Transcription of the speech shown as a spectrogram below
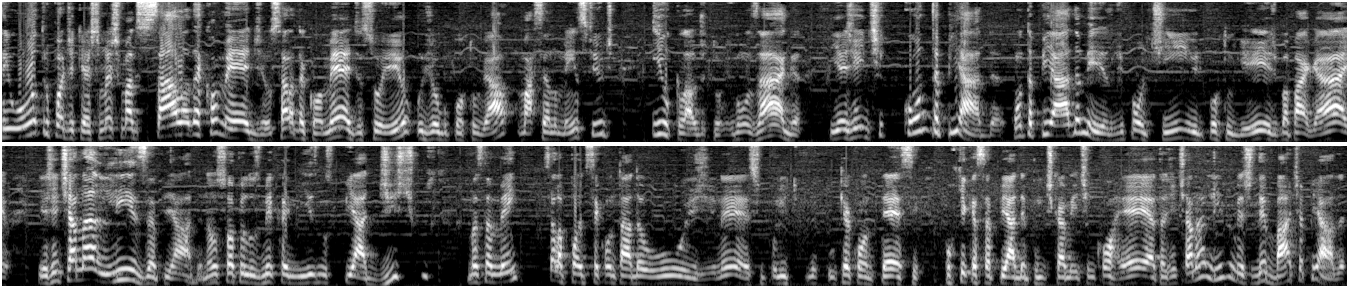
tem outro podcast mais chamado Sala da Comédia. O Sala da Comédia sou eu, o Diogo Portugal, Marcelo Mansfield e o Cláudio Torres Gonzaga. E a gente conta piada, conta piada mesmo, de pontinho, de português, de papagaio. E a gente analisa a piada, não só pelos mecanismos piadísticos, mas também se ela pode ser contada hoje, né? Se o, político, o que acontece, por que, que essa piada é politicamente incorreta. A gente analisa mesmo, debate a piada.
